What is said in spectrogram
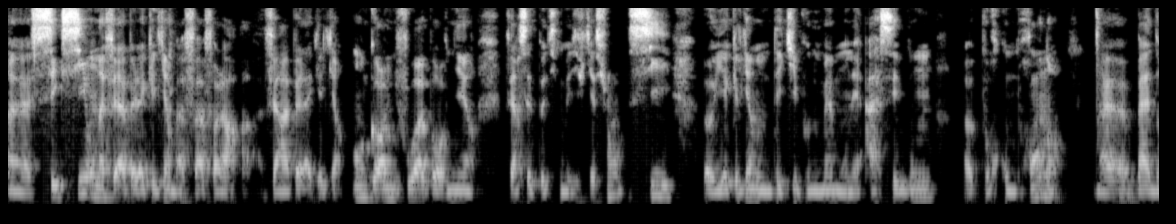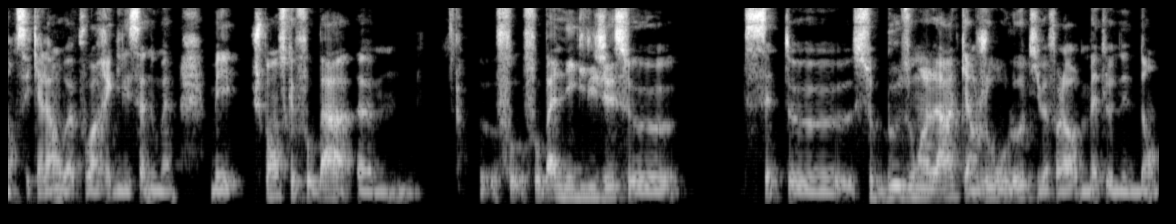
Euh, c'est que si on a fait appel à quelqu'un, bah, va falloir faire appel à quelqu'un encore une fois pour venir faire cette petite modification. Si euh, il y a quelqu'un dans notre équipe ou nous-mêmes, on est assez bon pour comprendre, euh, bah, dans ces cas-là, on va pouvoir régler ça nous-mêmes. Mais je pense qu'il faut pas, faut, faut pas négliger ce cette euh, ce besoin là qu'un jour ou l'autre il va falloir mettre le nez dedans.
